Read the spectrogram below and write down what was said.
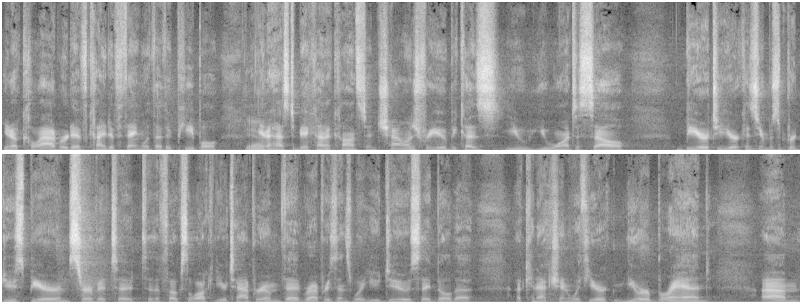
you know collaborative kind of thing with other people. Yeah. You know, it has to be a kind of constant challenge for you because you you want to sell beer to your consumers and produce beer and serve it to, to the folks that walk into your tap room that represents what you do. So they build a, a connection with your your brand um,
